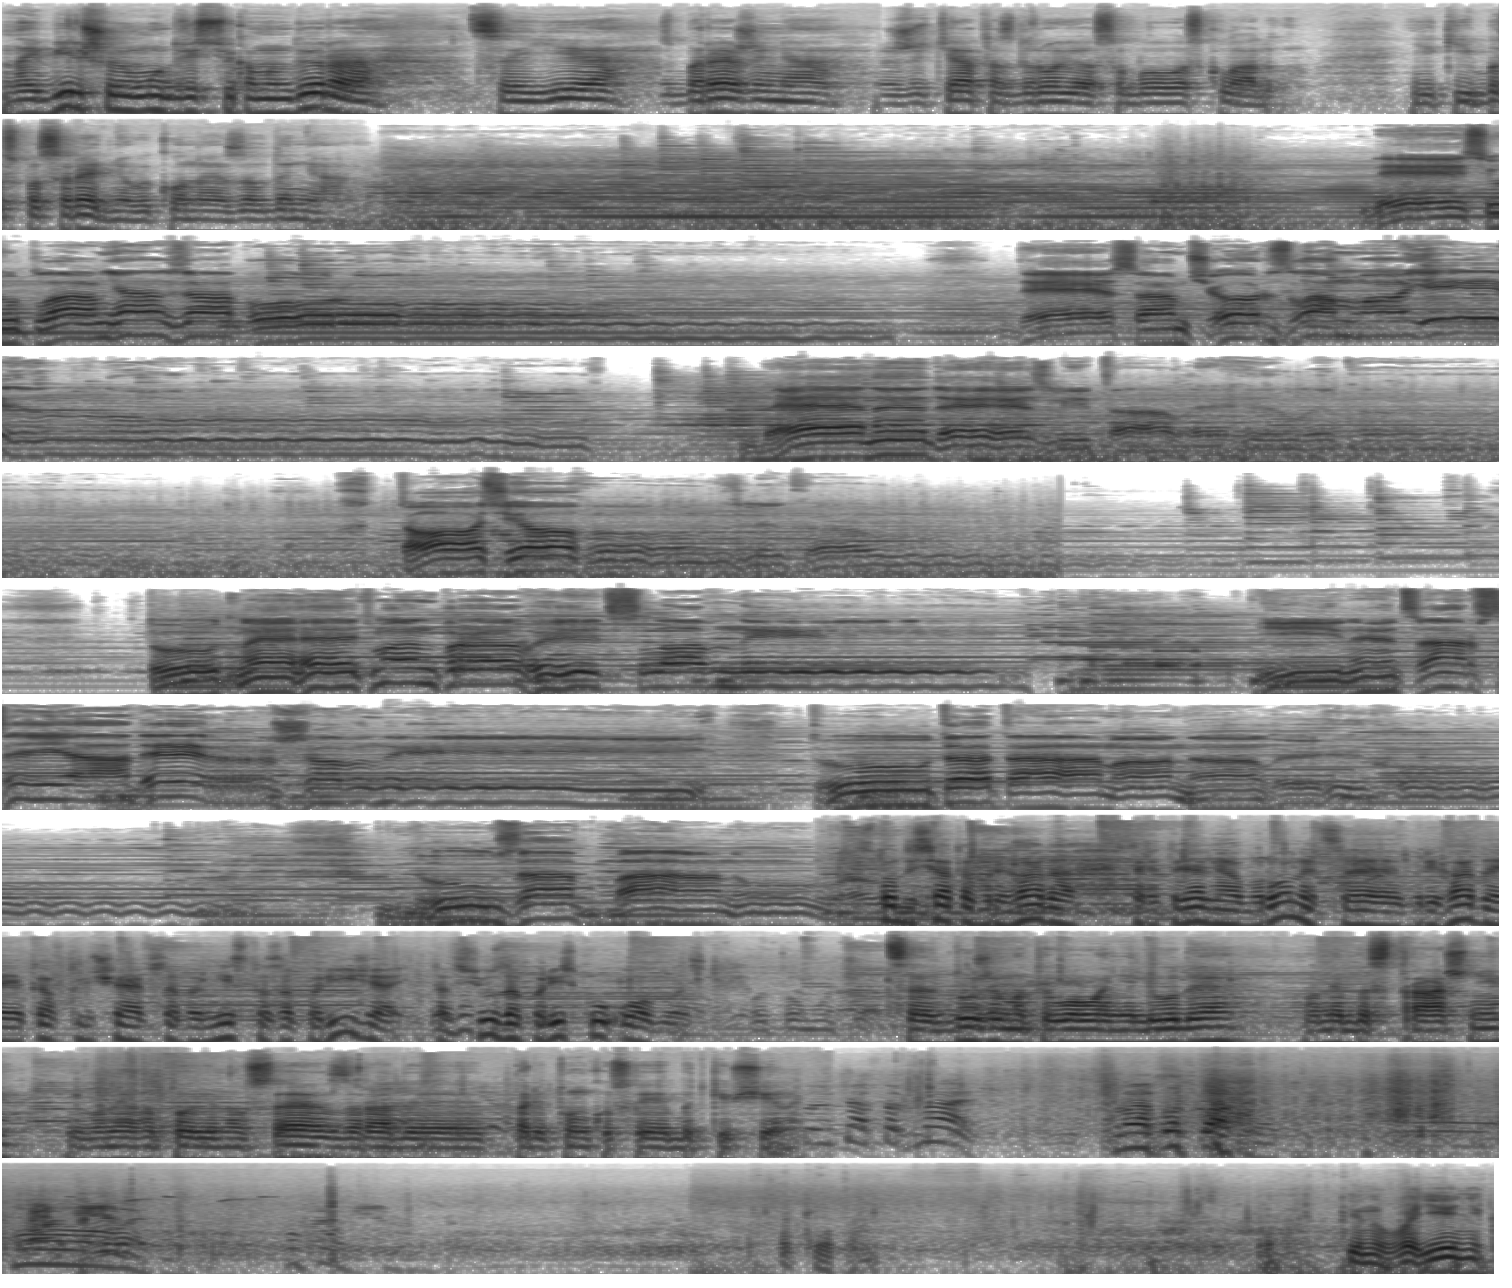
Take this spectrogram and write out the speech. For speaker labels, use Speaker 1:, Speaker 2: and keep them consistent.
Speaker 1: Найбільшою мудрістю командира це є збереження життя та здоров'я особового складу, який безпосередньо виконує завдання.
Speaker 2: Десь у плавнях за порогом, де сам чорт зламає де не де злітали хтось його злякав. Тут не гетьман править славний, і не цар всея державний, тут атамана лихо, дух забану.
Speaker 3: 110-та бригада територіальної оборони це бригада, яка включає в себе місто Запоріжжя та всю Запорізьку область.
Speaker 1: Це дуже мотивовані люди, вони безстрашні і вони готові на все заради порятунку своєї батьківщини.
Speaker 4: Так это. Кинув воєнник,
